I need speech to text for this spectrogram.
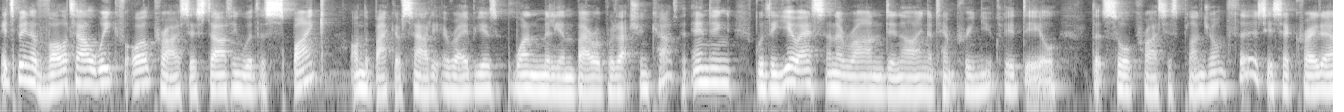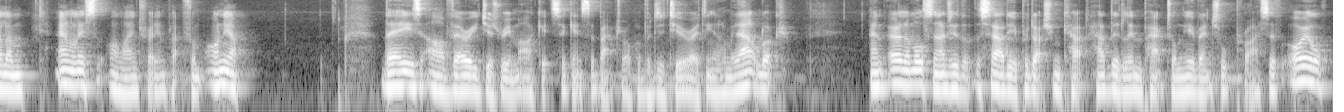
It's been a volatile week for oil prices, starting with the spike on the back of Saudi Arabia's 1 million barrel production cut, and ending with the US and Iran denying a temporary nuclear deal that saw prices plunge on Thursday, said Craig Erlam, analyst online trading platform Oanda. These are very jittery markets against the backdrop of a deteriorating economic outlook. And Erlam also noted that the Saudi production cut had little impact on the eventual price of oil.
